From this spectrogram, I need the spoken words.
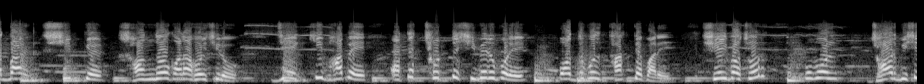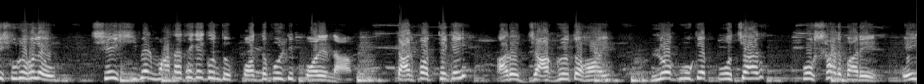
একবার শিবকে সন্দেহ করা হয়েছিল যে কীভাবে একটা ছোট্ট শিবের উপরে পদ্মফুল থাকতে পারে। সেই বছর প্রবল ঝড় বৃষ্টি শুরু হলেও সেই শিবের মাথা থেকে কিন্তু পদ্মফুলটি পড়ে না। তারপর থেকেই আরও জাগ্রত হয় লোকমুখে প্রচার প্রসার বাড়ে এই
